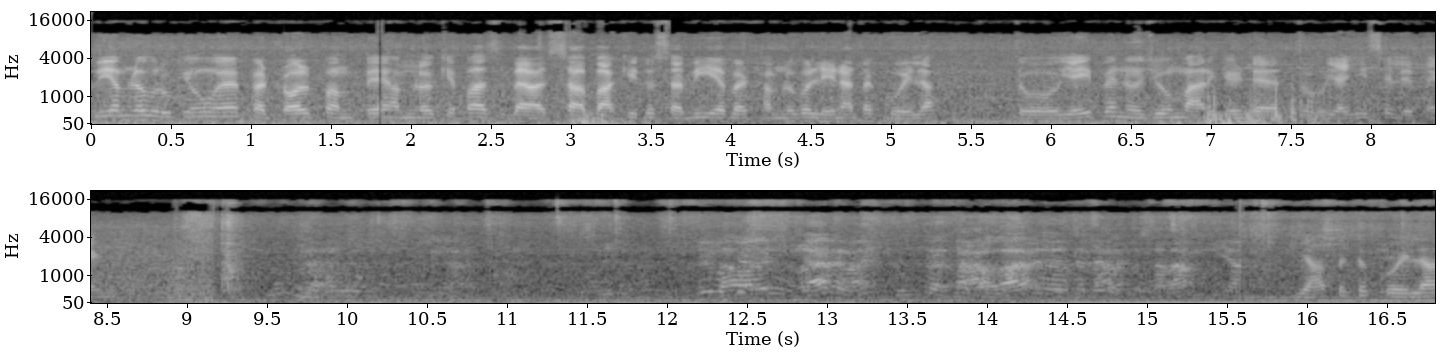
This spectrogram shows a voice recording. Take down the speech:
अभी हम लोग रुके हुए हैं पेट्रोल पंप पे, हम लोग के पास बाकी तो सभी है बट हम लोग को लेना था कोयला। तो यहीं पे नजूम मार्केट है तो यहीं से लेते हैं। यहाँ पे तो कोयला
